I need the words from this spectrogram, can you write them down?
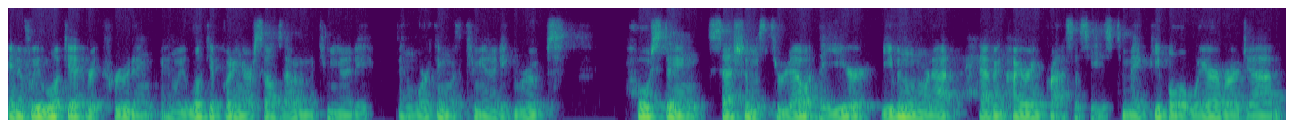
And if we look at recruiting and we look at putting ourselves out in the community and working with community groups, hosting sessions throughout the year, even when we're not having hiring processes to make people aware of our job,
